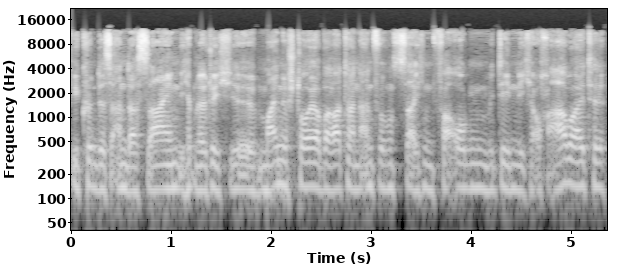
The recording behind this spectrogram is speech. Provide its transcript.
wie könnte es anders sein? Ich habe natürlich äh, meine Steuerberater in Anführungszeichen vor Augen, mit denen ich auch arbeite.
